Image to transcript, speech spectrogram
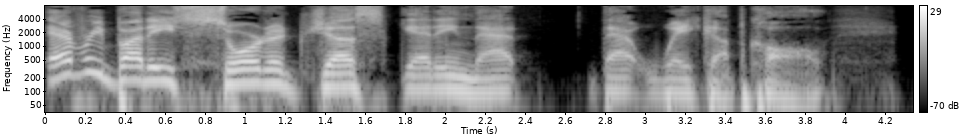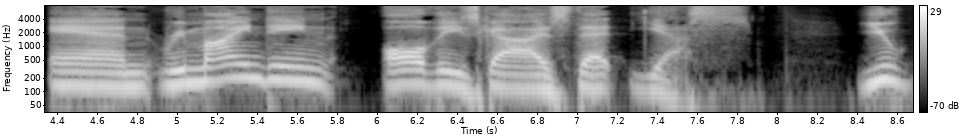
everybody sort of just getting that that wake up call and reminding all these guys that yes, you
